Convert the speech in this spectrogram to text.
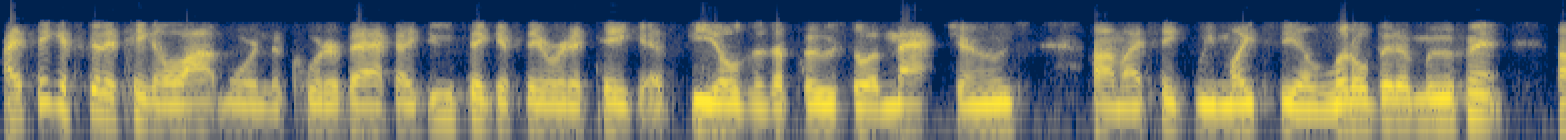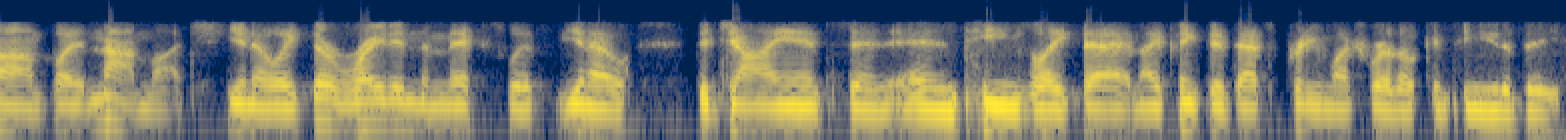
I think it's going to take a lot more than the quarterback. I do think if they were to take a Fields as opposed to a Mac Jones, um, I think we might see a little bit of movement, um, but not much. You know, like they're right in the mix with, you know, the Giants and, and teams like that. And I think that that's pretty much where they'll continue to be.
